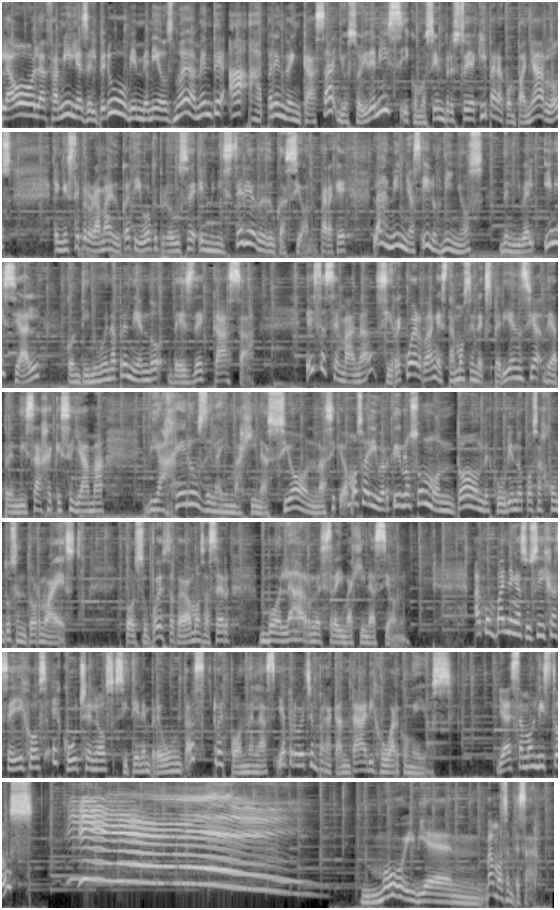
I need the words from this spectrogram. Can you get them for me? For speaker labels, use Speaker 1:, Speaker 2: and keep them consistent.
Speaker 1: Hola, hola familias del Perú, bienvenidos nuevamente a Aprendo en Casa. Yo soy Denise y como siempre estoy aquí para acompañarlos en este programa educativo que produce el Ministerio de Educación para que las niñas y los niños del nivel inicial continúen aprendiendo desde casa. Esta semana, si recuerdan, estamos en la experiencia de aprendizaje que se llama Viajeros de la Imaginación, así que vamos a divertirnos un montón descubriendo cosas juntos en torno a esto. Por supuesto que vamos a hacer volar nuestra imaginación. Acompañen a sus hijas e hijos, escúchenlos, si tienen preguntas, respóndanlas y aprovechen para cantar y jugar con ellos. ¿Ya estamos listos? Muy bien, vamos a empezar.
